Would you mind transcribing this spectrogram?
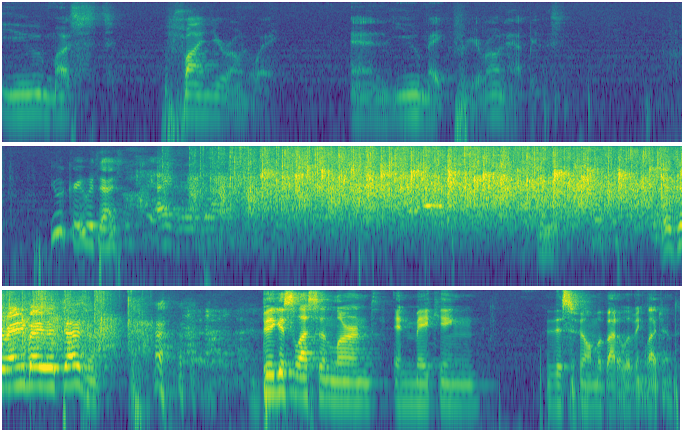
you must find your own way, and you make for your own happiness. You agree with that? I, I agree with that. Is there anybody that doesn't? Biggest lesson learned in making this film about a living legend.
